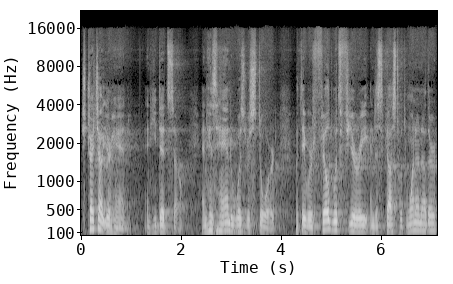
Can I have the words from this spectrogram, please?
Stretch out your hand. And he did so. And his hand was restored. But they were filled with fury and discussed with one another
